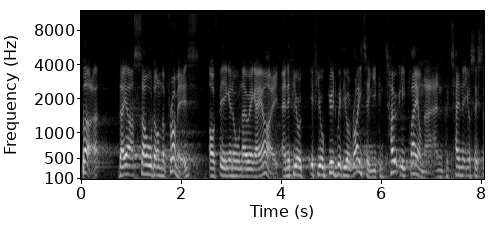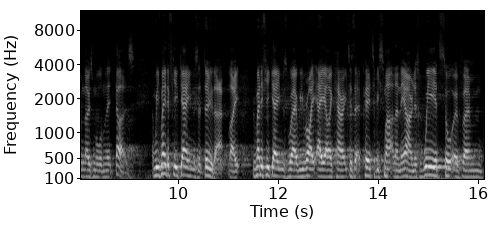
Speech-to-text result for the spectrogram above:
but they are sold on the promise of being an all-knowing AI. And if you're, if you're good with your writing, you can totally play on that and pretend that your system knows more than it does. And we've made a few games that do that. Like, we've made a few games where we write AI characters that appear to be smarter than they are, and this weird sort of um,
